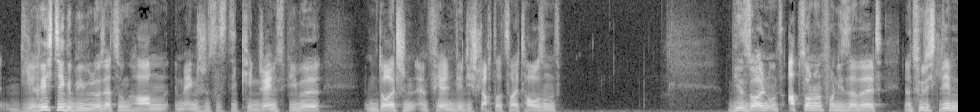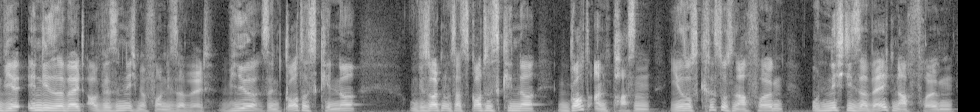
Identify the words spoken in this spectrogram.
die richtige Bibelübersetzung haben. Im Englischen ist das die King James Bibel. Im Deutschen empfehlen wir die Schlachter 2000. Wir sollen uns absondern von dieser Welt. Natürlich leben wir in dieser Welt, aber wir sind nicht mehr von dieser Welt. Wir sind Gottes Kinder und wir sollten uns als Gottes Kinder Gott anpassen, Jesus Christus nachfolgen und nicht dieser Welt nachfolgen,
